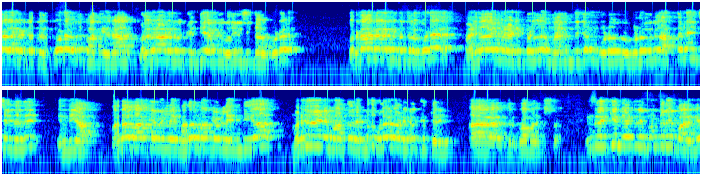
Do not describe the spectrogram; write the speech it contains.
காலகட்டத்தில் கூட வந்து பாத்தீங்கன்னா உலக நாடுகளுக்கு இந்தியா போய் உதவி செய்தால் கூட கொரோனா காலகட்டத்தில் கூட மனிதாபிமான அடிப்படையில் மருந்துகள் உணவு உணவுகள் அத்தனை செய்தது இந்தியா. மதம் பார்க்கவில்லை மதம் பார்க்கவில்லை. இந்தியா மனிதனை பார்த்தது என்பது உலக நாடுகளுக்கு தெரியும். திரு கோபாலகிருஷ்ணன். இன்றைக்கு நேற்று முன்தினே பாருங்க.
